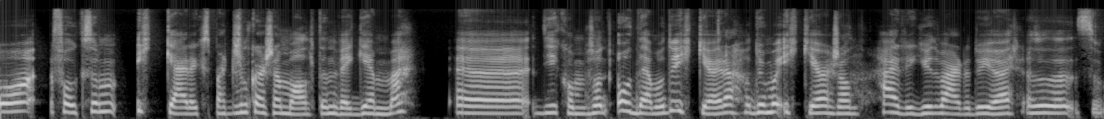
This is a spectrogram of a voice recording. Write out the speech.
Og folk som ikke er eksperter, som kanskje har malt en vegg hjemme, uh, de kommer sånn 'Å, det må du ikke gjøre', du må ikke gjøre sånn. 'Herregud, hva er det du gjør?' Altså, så,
